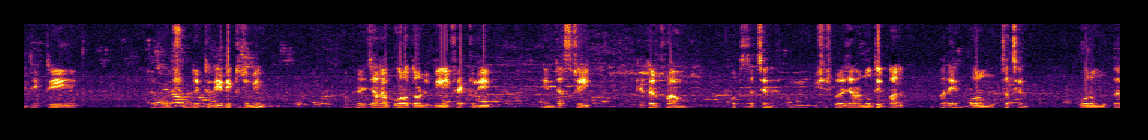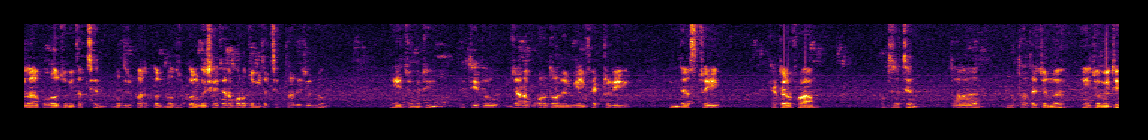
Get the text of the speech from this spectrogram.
এটি একটি সুন্দর একটি রেড একটি জমি। আপনি যারা বড় ধরনের mill factory, industry cattle farm করতে যাচ্ছেন এবং বিশেষ করে যারা নদীর পার পারে বড় মুখ চাচ্ছেন, বড় মুখ এলা বড় জমি চাচ্ছেন, নদীর পার নদীর কোল বসে যারা বড় জমি চাচ্ছেন তাদের জন্য এই জমিটি, এটি তো যারা বড় ধরনের mill factory, industry cattle farm করতে যাচ্ছেন, তারা তাদের জন্য এই জমিটি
